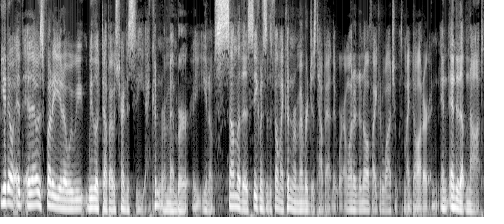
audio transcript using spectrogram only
you know, and, and, that was funny. You know, we we looked up. I was trying to see. I couldn't remember. You know, some of the sequences of the film. I couldn't remember just how bad they were. I wanted to know if I could watch it with my daughter, and and ended up not.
